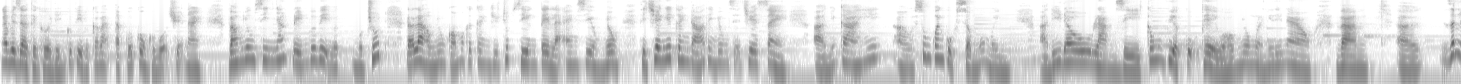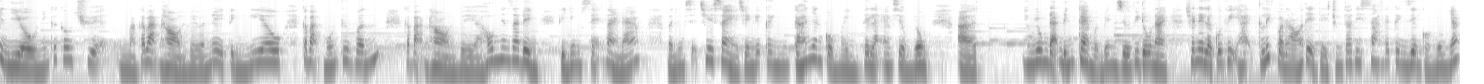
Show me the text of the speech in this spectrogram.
Ngay bây giờ thì gửi đến quý vị và các bạn tập cuối cùng của bộ truyện này. Và Hồng Nhung xin nhắc đến quý vị một chút, đó là Hồng Nhung có một cái kênh YouTube riêng tên là MC Hồng Nhung. Thì trên cái kênh đó thì Nhung sẽ chia sẻ uh, những cái uh, xung quanh cuộc sống của mình, uh, đi đâu, làm gì, công việc cụ thể của Hồng Nhung là như thế nào và uh, rất là nhiều những cái câu chuyện mà các bạn hỏi về vấn đề tình yêu các bạn muốn tư vấn các bạn hỏi về hôn nhân gia đình thì nhung sẽ giải đáp và nhung sẽ chia sẻ trên cái kênh cá nhân của mình tên là em hồng nhung. À, Hồng Nhung đã đính kèm ở bên dưới video này Cho nên là quý vị hãy click vào đó để để chúng ta đi sang cái kênh riêng của Hồng Nhung nhé.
